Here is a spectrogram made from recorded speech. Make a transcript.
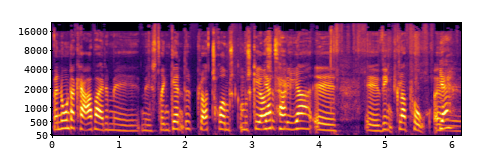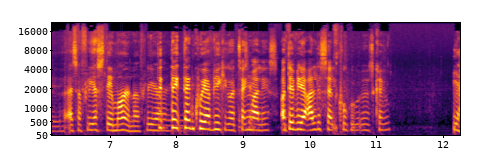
Men nogen, der kan arbejde med, med stringente plottråd, måske, måske også ja, flere øh, øh, vinkler på, øh, ja. altså flere stemmer eller flere... Det, det, den kunne jeg virkelig godt tænke mig at læse, og det ville jeg aldrig selv kunne øh, skrive. Ja.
